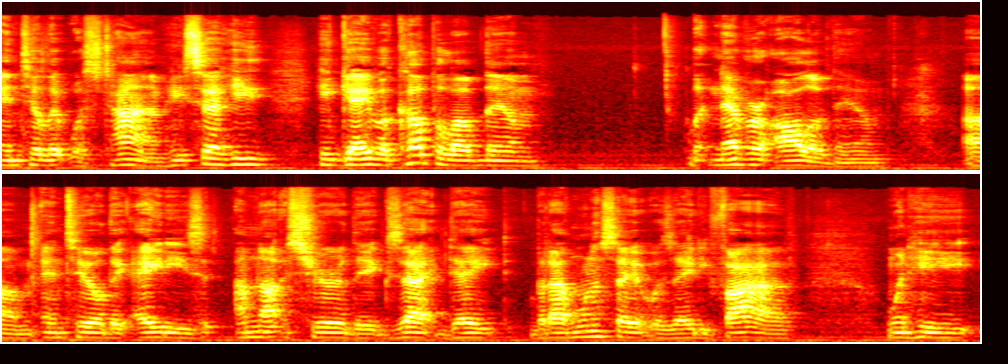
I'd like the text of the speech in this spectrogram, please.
until it was time. He said he, he gave a couple of them, but never all of them um, until the 80s. I'm not sure the exact date, but I want to say it was 85 when he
